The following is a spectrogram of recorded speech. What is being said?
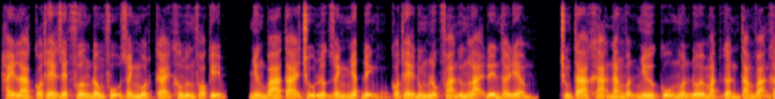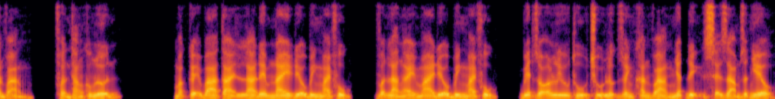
hay là có thể giết phương đông phụ doanh một cái không ứng phó kịp, nhưng ba tài chủ lực doanh nhất định có thể đúng lúc phản ứng lại đến thời điểm, chúng ta khả năng vẫn như cũ muốn đối mặt gần tám vạn khăn vàng, phần thắng không lớn. Mặc kệ ba tài là đêm nay điều binh mai phục, vẫn là ngày mai điều binh mai phục, biết rõ lưu thủ chủ lực doanh khăn vàng nhất định sẽ giảm rất nhiều.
